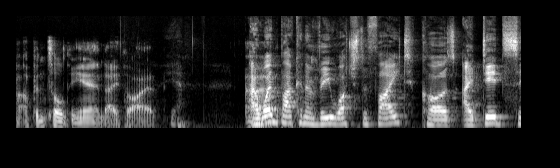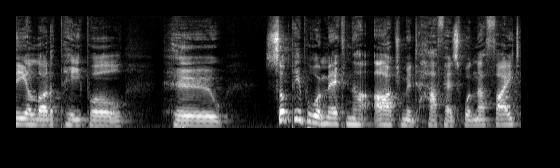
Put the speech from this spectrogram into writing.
up until the end, I thought. Yeah. I went back and I rewatched the fight because I did see a lot of people who. Some people were making that argument Hafez won that fight.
